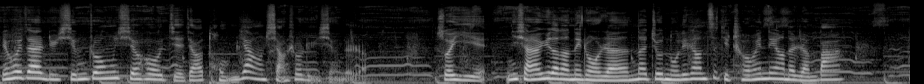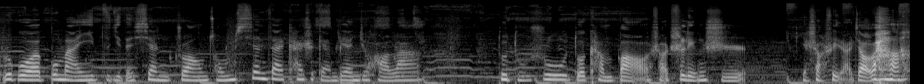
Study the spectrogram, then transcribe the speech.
也会在旅行中邂逅结交同样享受旅行的人。所以，你想要遇到的那种人，那就努力让自己成为那样的人吧。如果不满意自己的现状，从现在开始改变就好啦。多读书，多看报，少吃零食，也少睡点觉吧。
